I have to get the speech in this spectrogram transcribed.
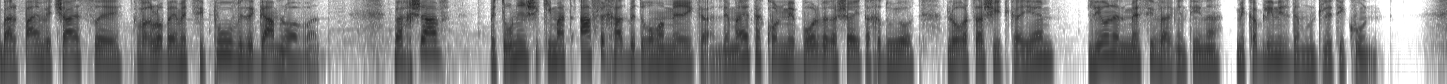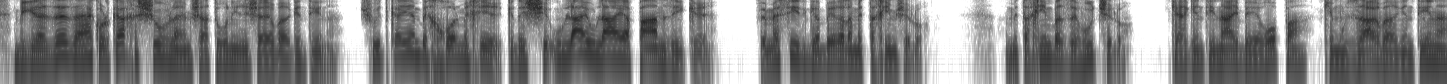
ב-2019 כבר לא באמת ציפו וזה גם לא עבד. ועכשיו, בטורניר שכמעט אף אחד בדרום אמריקה, למעט הקונמבול וראשי ההתאחדויות, לא רצה שיתקיים, ליאונל מסי וארגנטינה מקבלים הזדמנות לתיקון. בגלל זה זה היה כל כך חשוב להם שהטורניר יישאר בארגנטינה. שהוא יתקיים בכל מחיר, כדי שאולי אולי הפעם זה יקרה. ומסי יתגבר על המתחים שלו. המתחים בזהות שלו. כארגנטינאי באירופה, כמוזר בארגנטינה,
